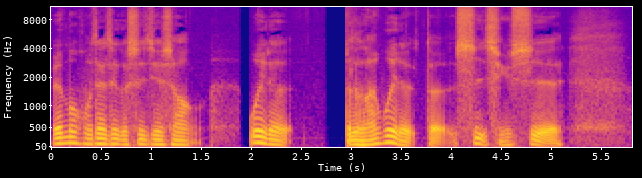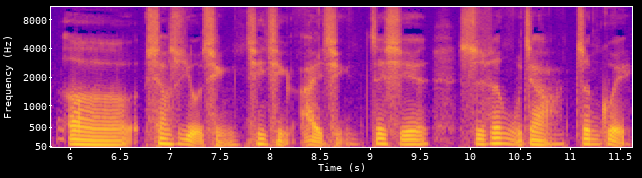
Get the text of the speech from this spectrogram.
人们活在这个世界上，为了本来为了的事情是，呃，像是友情、亲情、爱情这些十分无价、珍贵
